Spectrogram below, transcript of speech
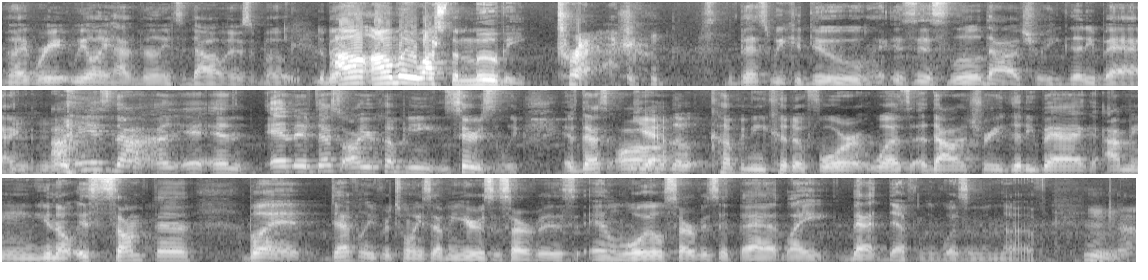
like we, we only have millions of dollars, but I, I only watched the movie. Trash. The best we could do is this little Dollar Tree goodie bag. Mm-hmm. I mean, it's not, and and and if that's all your company, seriously, if that's all Yeah. the company could afford was a Dollar Tree goodie bag, I mean, you know, it's something. But definitely for 27 years of service and loyal service at that, like that definitely wasn't enough. No,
